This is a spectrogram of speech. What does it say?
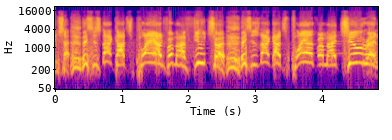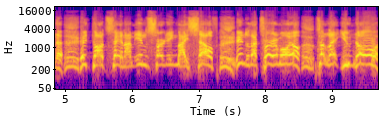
lives. This is not God's plan for my future. This is not God's plan for my children. And God's saying, I'm inserting myself into the turmoil to let you know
